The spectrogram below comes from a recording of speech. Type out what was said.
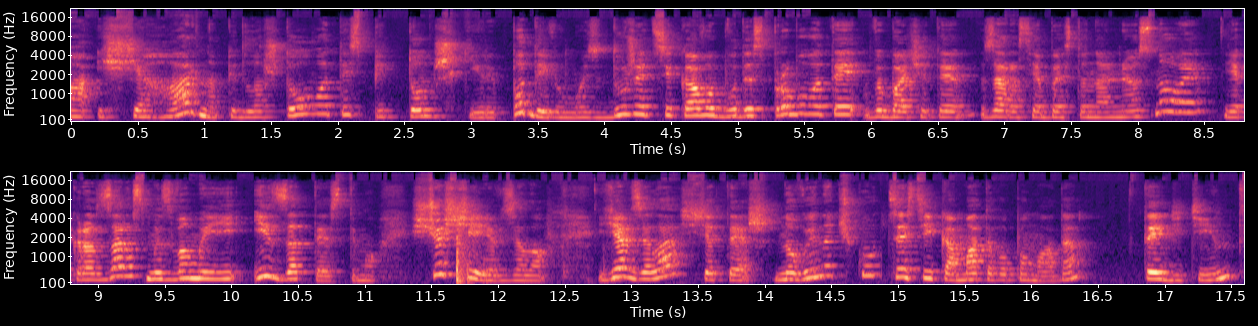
А іще гарно підлаштовуватись під тон шкіри. Подивимось, дуже цікаво буде спробувати. Ви бачите, зараз я без тональної основи. Якраз зараз ми з вами її і затестимо. Що ще я взяла? Я взяла ще теж новиночку. Це стійка матова помада Teddy Tint.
